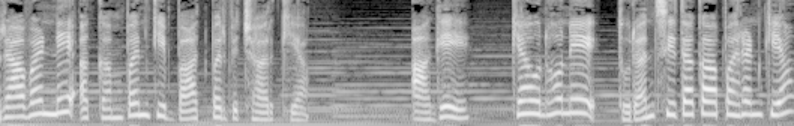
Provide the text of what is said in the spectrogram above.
रावण ने अकंपन की बात पर विचार किया। आगे, क्या उन्होंने तुरंत सीता का अपहरण किया?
